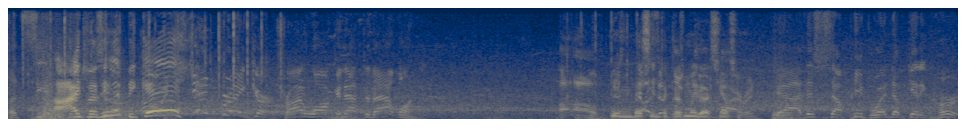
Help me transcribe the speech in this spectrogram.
Let's see if he ¡Ay, can pues keep sí le piqué! Shinbreaker. Try walking after that one. Imbécil, te crees muy gracioso. Byron. Yeah, this is how people end up getting hurt.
